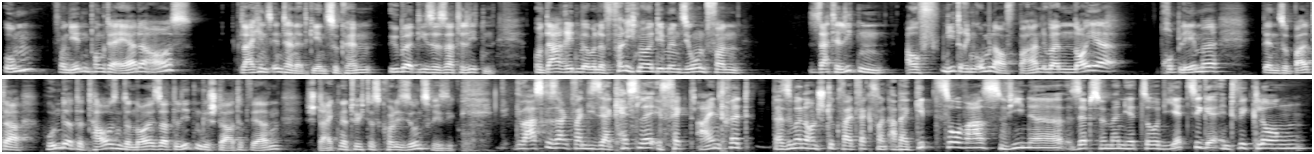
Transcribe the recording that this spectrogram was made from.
um von jedem Punkt der Erde aus gleich ins Internet gehen zu können über diese Satelliten. Und da reden wir über eine völlig neue Dimension von Satelliten auf niedrigen Umlaufbahnen, über neue Probleme. Denn sobald da hunderte, tausende neue Satelliten gestartet werden, steigt natürlich das Kollisionsrisiko. Du hast gesagt, wann dieser Kessler-Effekt eintritt, da sind wir noch ein Stück weit weg von. Aber gibt es sowas wie eine, selbst wenn man jetzt so die jetzige Entwicklung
